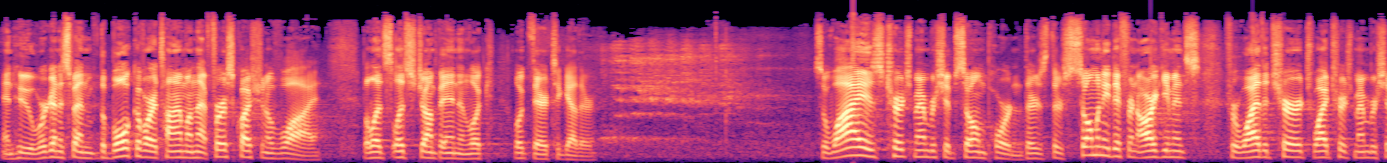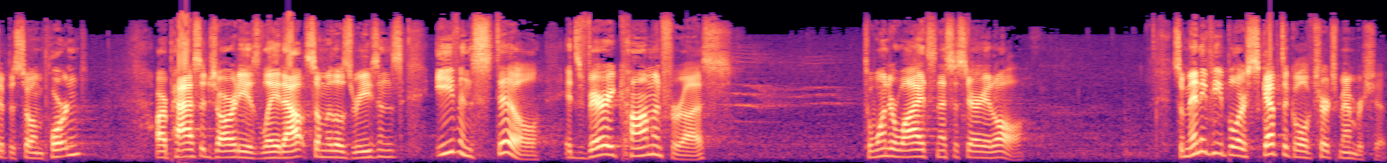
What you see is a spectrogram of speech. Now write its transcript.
and who. We're going to spend the bulk of our time on that first question of why. But let's, let's jump in and look, look there together. So, why is church membership so important? There's, there's so many different arguments for why the church, why church membership is so important. Our passage already has laid out some of those reasons. Even still, it's very common for us to wonder why it's necessary at all. So, many people are skeptical of church membership.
